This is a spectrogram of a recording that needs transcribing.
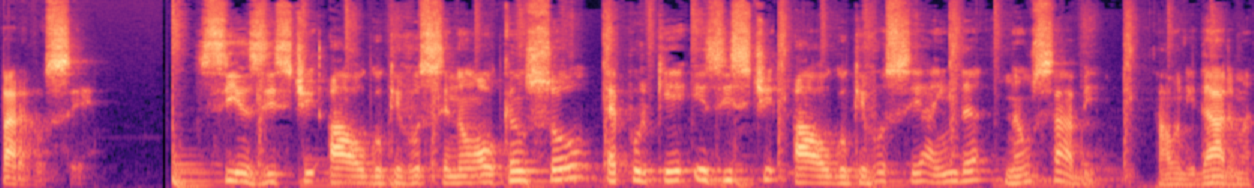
para você. Se existe algo que você não alcançou, é porque existe algo que você ainda não sabe. A Unidarma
